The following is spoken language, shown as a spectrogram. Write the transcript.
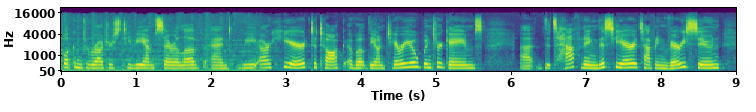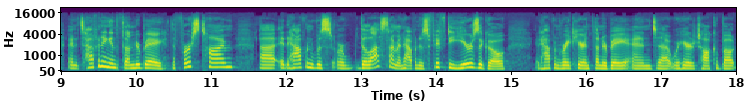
Welcome to Rogers TV. I'm Sarah Love, and we are here to talk about the Ontario Winter Games uh, that's happening this year. It's happening very soon, and it's happening in Thunder Bay. The first time uh, it happened was, or the last time it happened was 50 years ago. It happened right here in Thunder Bay, and uh, we're here to talk about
